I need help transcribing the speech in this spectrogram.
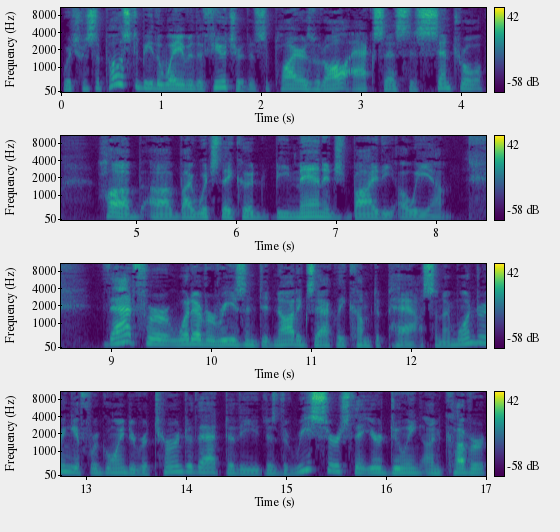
which was supposed to be the wave of the future, that suppliers would all access this central hub uh, by which they could be managed by the OEM. That, for whatever reason, did not exactly come to pass. And I'm wondering if we're going to return to that. Do the, does the research that you're doing uncover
